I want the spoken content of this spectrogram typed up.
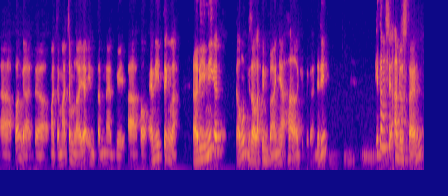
uh, apa nggak ada macam-macam lah ya internet WA atau anything lah. Hari ini kan kamu bisa lakuin banyak hal gitu kan. Jadi kita mesti understand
